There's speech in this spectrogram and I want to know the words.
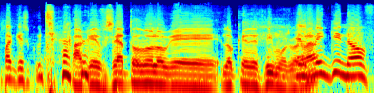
para que escuche. Para que sea todo lo que, lo que decimos, ¿verdad? El making of.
